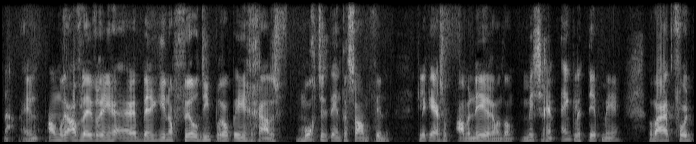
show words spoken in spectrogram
Nou, in andere afleveringen eh, ben ik hier nog veel dieper op ingegaan. Dus mocht je het interessant vinden, klik ergens op abonneren, want dan mis je geen enkele tip meer. Maar waar het voor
